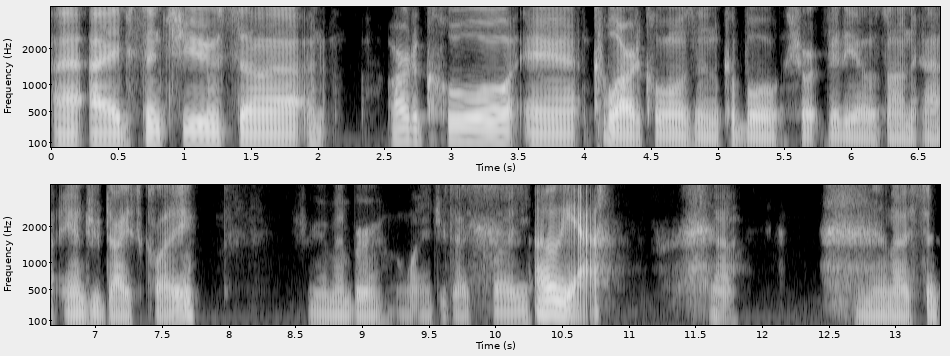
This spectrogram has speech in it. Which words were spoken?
I, I sent you some an article and a couple articles and a couple short videos on uh, Andrew Dice Clay. If you remember Andrew Dice Clay. Oh yeah. Yeah. And then I sent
